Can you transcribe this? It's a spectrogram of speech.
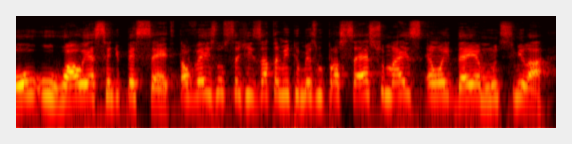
ou o Huawei Ascend P7. Talvez não seja exatamente o mesmo processo, mas é uma ideia muito similar.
